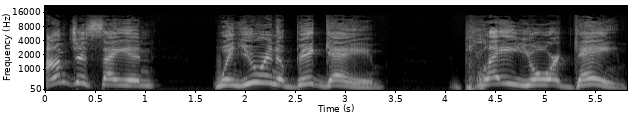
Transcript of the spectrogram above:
I'm just saying when you're in a big game, play your game.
